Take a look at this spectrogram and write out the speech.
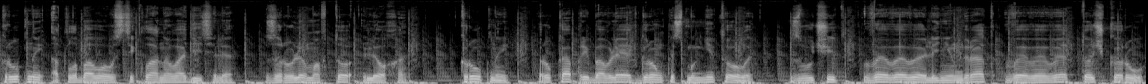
Крупный от лобового стекла на водителя. За рулем авто Леха. Крупный. Рука прибавляет громкость магнитолы. Звучит www Ленинград www.ru.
